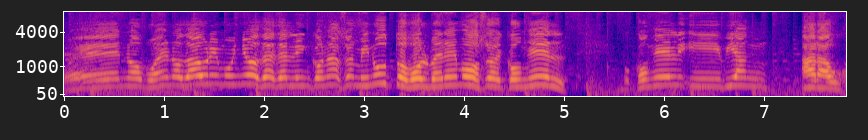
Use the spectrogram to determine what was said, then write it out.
Bueno, bueno, Dauri Muñoz desde el Linconazo en minutos. Volveremos eh, con él, con él y Bian Araujo.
